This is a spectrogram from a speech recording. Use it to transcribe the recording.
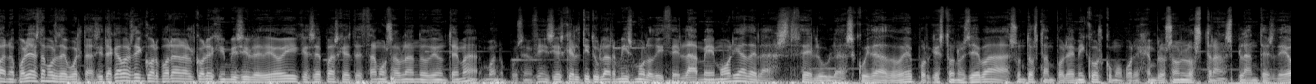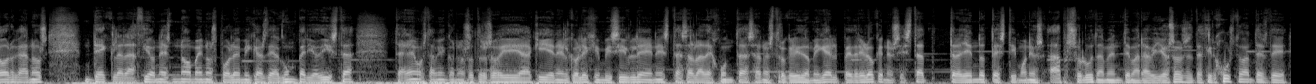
Bueno, pues ya estamos de vuelta. Si te acabas de incorporar al Colegio Invisible de hoy, que sepas que te estamos hablando de un tema, bueno, pues en fin, si es que el titular mismo lo dice, la memoria de las células. Cuidado, ¿eh? porque esto nos lleva a asuntos tan polémicos como por ejemplo son los trasplantes de órganos, declaraciones no menos polémicas de algún periodista. Tenemos también con nosotros hoy aquí en el Colegio Invisible, en esta sala de juntas, a nuestro querido Miguel Pedrero, que nos está trayendo testimonios absolutamente maravillosos. Es decir, justo antes de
